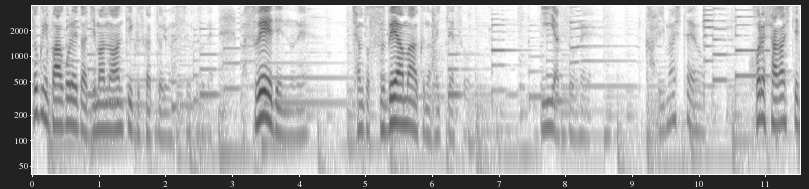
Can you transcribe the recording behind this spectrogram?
特にパーコレーターは自慢のアンティーク使っております。ということで、まあスウェーデンのねちゃんとスベアマークの入ったやつをいいやつをね買いましたよ。これ探して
